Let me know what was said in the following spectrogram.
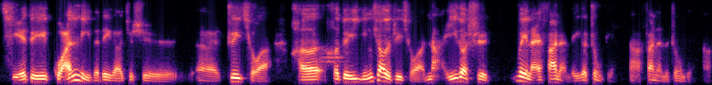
企业对于管理的这个就是呃追求啊，和和对于营销的追求啊，哪一个是未来发展的一个重点啊，发展的重点啊。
